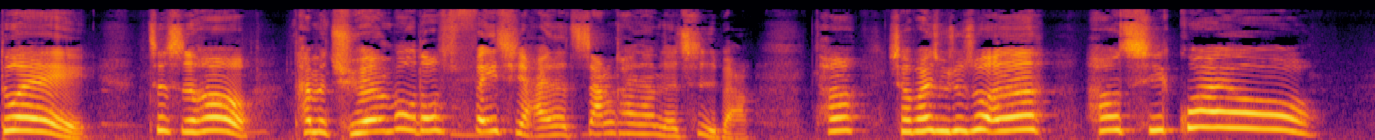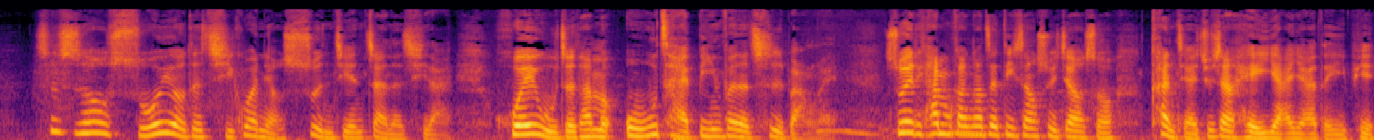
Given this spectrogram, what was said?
对，这时候它们全部都飞起来了，张开它们的翅膀。它小白鼠就说：“呃，好奇怪哦。”这时候，所有的奇怪鸟瞬间站了起来，挥舞着它们五彩缤纷的翅膀。哎，所以他们刚刚在地上睡觉的时候，看起来就像黑压压的一片。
